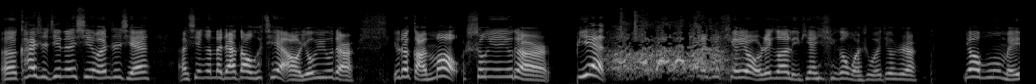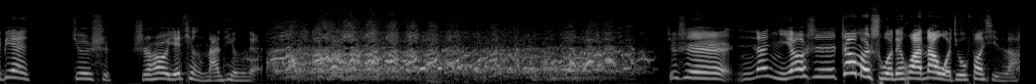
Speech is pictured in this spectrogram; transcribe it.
呃，开始今天新闻之前，呃，先跟大家道个歉啊，由于有点有点感冒，声音有点变。但是听友这个李天一跟我说，就是要不没变，就是时候也挺难听的。就是那你要是这么说的话，那我就放心了。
